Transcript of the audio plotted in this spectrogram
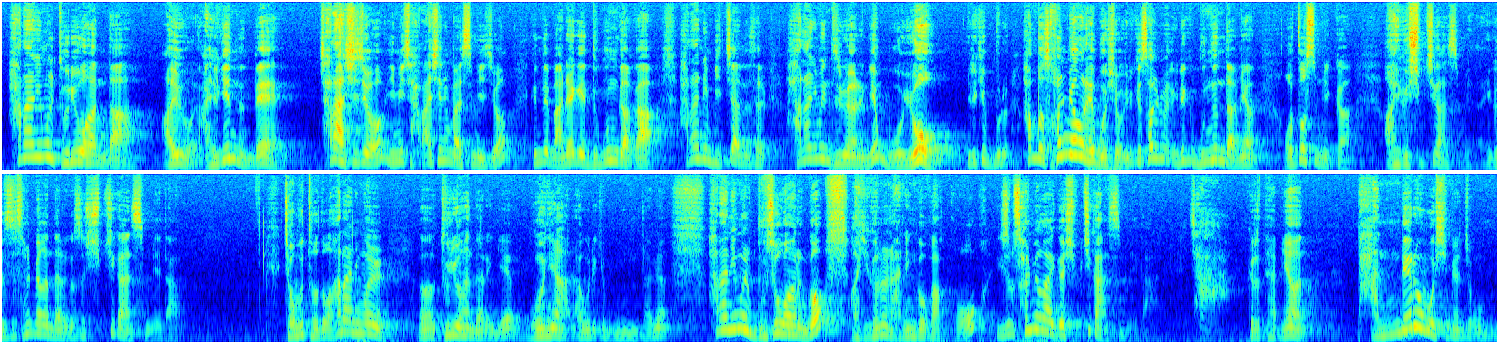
하나님을 두려워한다. 아유 알겠는데 잘 아시죠? 이미 잘 아시는 말씀이죠. 근데 만약에 누군가가 하나님 믿지 않는 사람, 하나님을 두려워하는 게 뭐요? 이렇게 물, 한번 설명을 해보시오. 이렇게 설명 이렇게 묻는다면 어떻습니까? 아 이거 쉽지가 않습니다. 이것을 설명한다는 것은 쉽지가 않습니다. 저부터도 하나님을 어, 두려워한다는 게 뭐냐라고 이렇게 묻는다면 하나님을 무서워하는 거? 아 이거는 아닌 것 같고 이좀 설명하기가 쉽지가 않습니다. 자 그렇다면 반대로 보시면 조금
